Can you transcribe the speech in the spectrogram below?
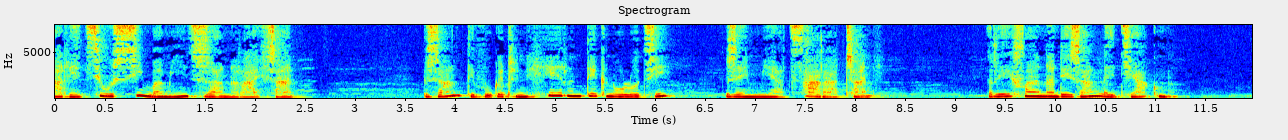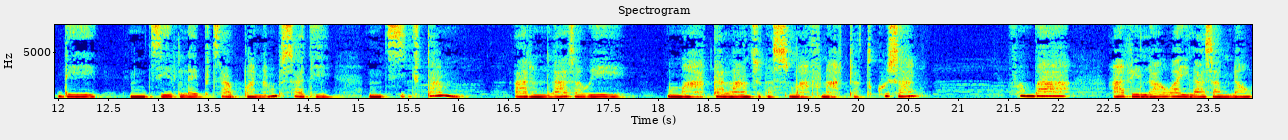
ary tsy ho simba mihitsy izany rà izany. Izany dia vokatry ny herin'ny teknolojia izay mihatsara hatrany. Rehefa nandre izany ilay diakona dia nijery ilay mpitsabo mpanampy sady nitsiky taminy. ary nilaza hoe mahatalanjona sy mahafinaritra tokoa izany, fa mba avelao aho hilaza aminao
